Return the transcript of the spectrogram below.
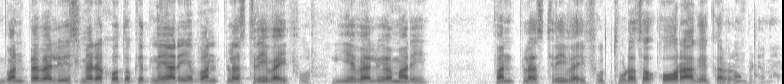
वन पे वैल्यू इसमें रखो तो कितनी आ रही है? One plus three by four ये वैल्यू हमारी one plus three by four थोड़ा सा और आगे कर रहा हूँ बेटा मैं।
